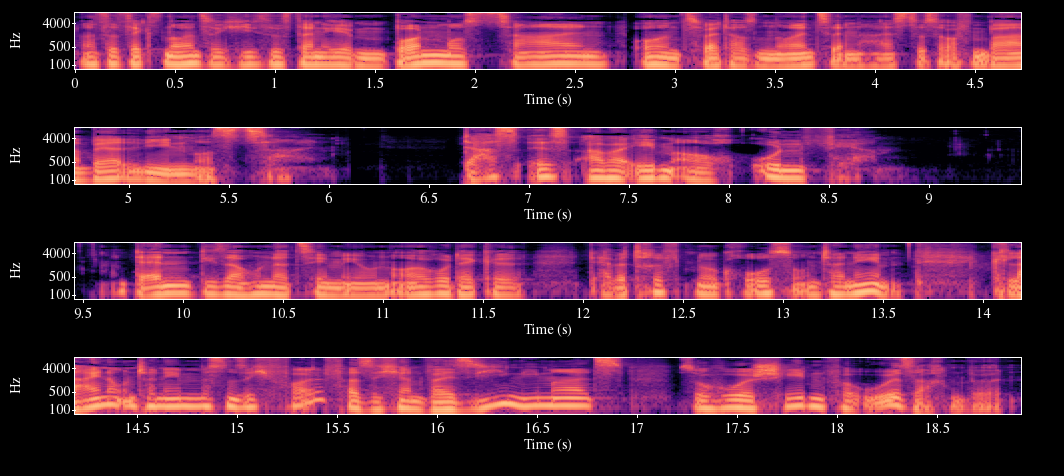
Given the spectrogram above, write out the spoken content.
1996 hieß es dann eben, Bonn muss zahlen und 2019 heißt es offenbar, Berlin muss zahlen. Das ist aber eben auch unfair. Denn dieser 110 Millionen Euro Deckel, der betrifft nur große Unternehmen. Kleine Unternehmen müssen sich voll versichern, weil sie niemals so hohe Schäden verursachen würden.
